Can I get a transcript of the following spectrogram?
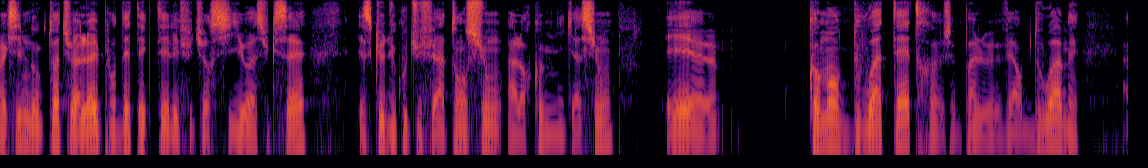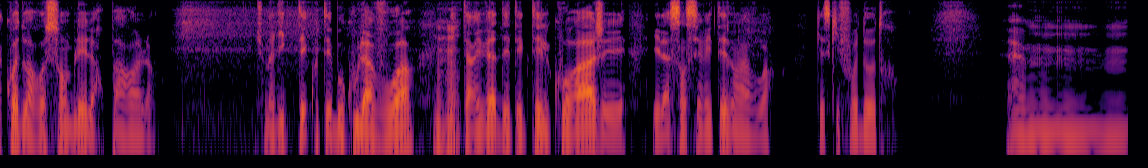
Maxime, donc toi tu as l'œil pour détecter les futurs CEO à succès. Est-ce que du coup tu fais attention à leur communication et euh, comment doit être, j'aime pas le verbe doit, mais à quoi doit ressembler leur parole? Tu m'as dit que tu écoutais beaucoup la voix et que tu arrivais à détecter le courage et, et la sincérité dans la voix. Qu'est-ce qu'il faut d'autre? Euh,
